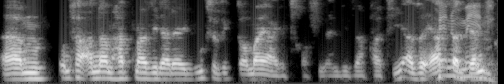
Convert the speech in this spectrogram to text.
Ähm, unter anderem hat mal wieder der gute Viktor Meyer getroffen in dieser Partie. Also erster Dämpfer.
